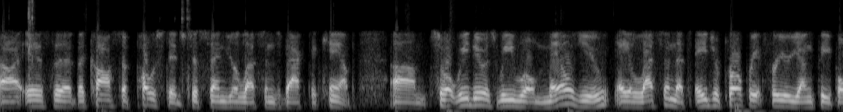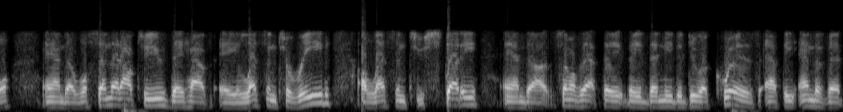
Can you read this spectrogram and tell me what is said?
uh, is the, the cost of postage to send your lessons back to camp. Um, so what we do is we will mail you a lesson that's age appropriate for your young people, and uh, we'll send that out to you. They have a lesson to read, a lesson to study, and uh, some of that they, they then need to do a quiz at the end of it.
